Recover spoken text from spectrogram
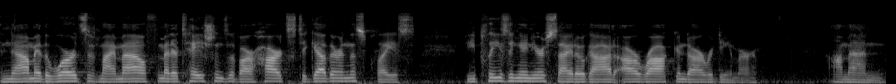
And now may the words of my mouth, the meditations of our hearts together in this place, be pleasing in your sight, O God, our rock and our redeemer. Amen.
